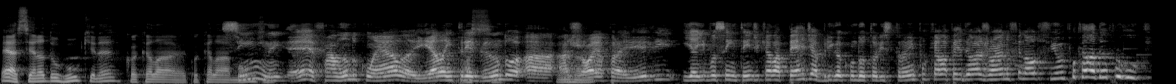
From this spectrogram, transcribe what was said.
É, a cena do Hulk, né? Com aquela, com aquela Sim, monge. né? é, falando com ela e ela entregando a, a Aham. joia pra ele, e aí você entende que ela perde a briga com o Doutor Estranho porque ela perdeu a joia no final do filme porque ela deu pro Hulk.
